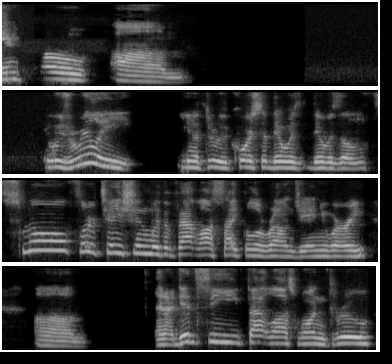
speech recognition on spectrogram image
And so um, it was really, you know, through the course of there was there was a small flirtation with a fat loss cycle around January. Um, and I did see fat loss one through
